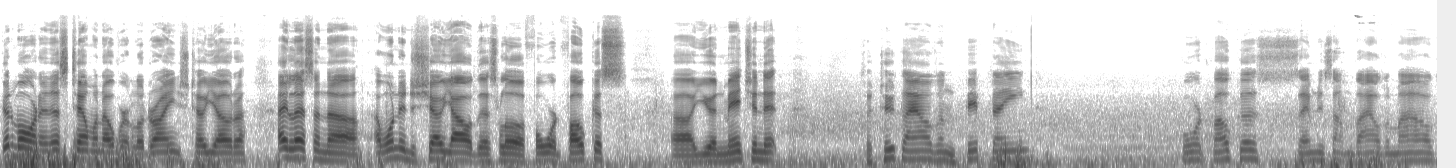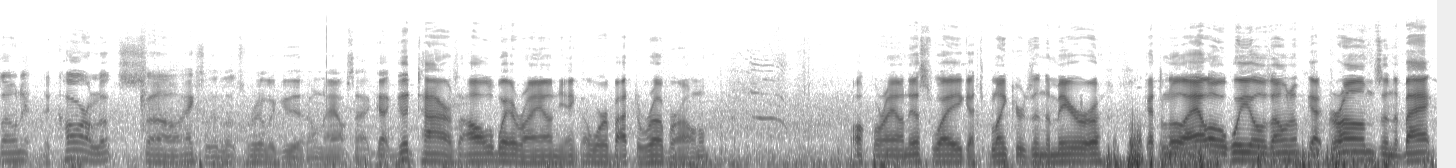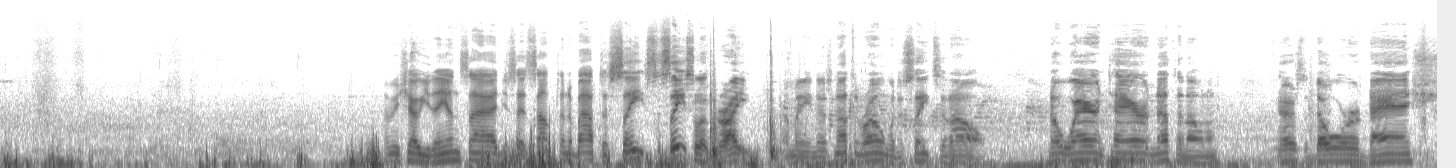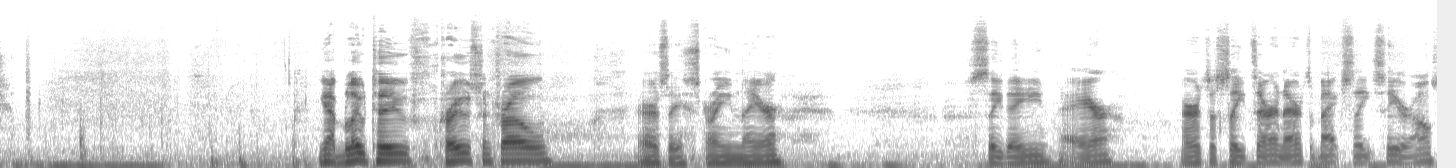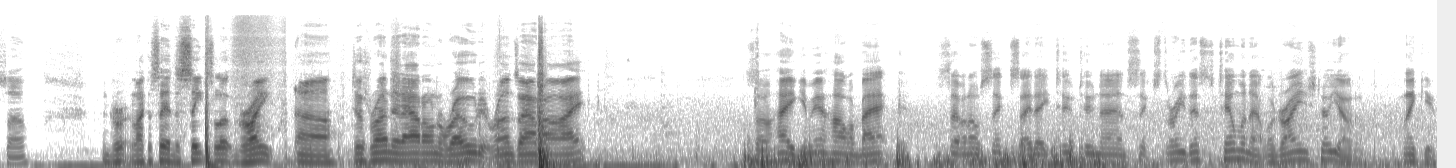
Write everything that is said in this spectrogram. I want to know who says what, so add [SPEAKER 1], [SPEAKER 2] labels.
[SPEAKER 1] Good morning, this is Tilmon over at LaGrange Toyota. Hey, listen, uh, I wanted to show y'all this little Ford Focus. Uh, you had mentioned it. It's a 2015 Ford Focus, 70 something thousand miles on it. The car looks, uh, actually looks really good on the outside. Got good tires all the way around. You ain't gonna worry about the rubber on them. Walk around this way, got the blinkers in the mirror. Got the little alloy wheels on them. Got drums in the back. Let me show you the inside. You said something about the seats. The seats look great. I mean, there's nothing wrong with the seats at all. No wear and tear, nothing on them. There's the door, dash. You got Bluetooth, cruise control. There's the stream there. CD, air. There's the seats there, and there's the back seats here also like I said, the seats look great. Uh, just run it out on the road. It runs out all right. So, hey, give me a holler back. 706-882-2963. This is Tilmon at LaGrange Toyota. Thank you.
